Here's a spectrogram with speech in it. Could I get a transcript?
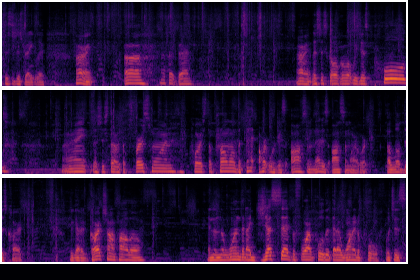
This is just regular. All right, uh, not that bad. All right, let's just go over what we just pulled. All right, let's just start with the first one. Of course, the promo, but that artwork is awesome. That is awesome artwork. I love this card. We got a Garchomp Holo, and then the one that I just said before I pulled it that I wanted to pull, which is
